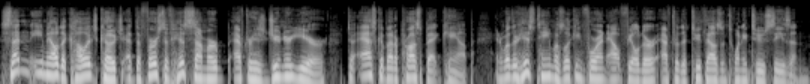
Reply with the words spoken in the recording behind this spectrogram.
Sutton emailed a college coach at the first of his summer after his junior year to ask about a prospect camp and whether his team was looking for an outfielder after the 2022 season.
